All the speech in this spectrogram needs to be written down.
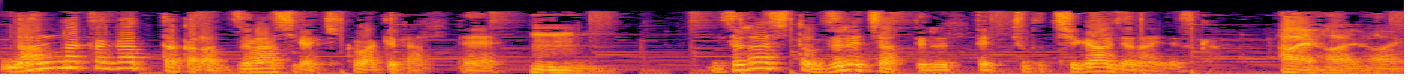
何らかがあったからずらしが効くわけだって、うん。ずらしとずれちゃってるってちょっと違うじゃないですか。はいはいはい。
